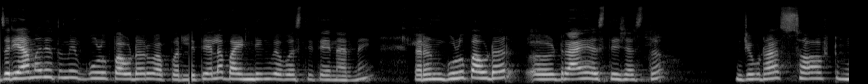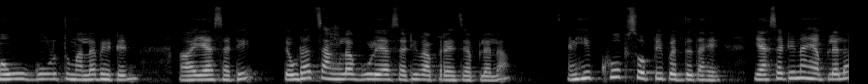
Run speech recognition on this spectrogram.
जर यामध्ये तुम्ही गूळ पावडर वापरली तर याला बाइंडिंग व्यवस्थित येणार नाही. कारण गूळ पावडर ड्राय असते जास्त. जेवढा सॉफ्ट मऊ गूळ तुम्हाला भेटेल यासाठी तेवढा चांगला गूळ यासाठी वापरायचा आहे आपल्याला. आणि ही खूप सोपी पद्धत आहे. यासाठी नाही आपल्याला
